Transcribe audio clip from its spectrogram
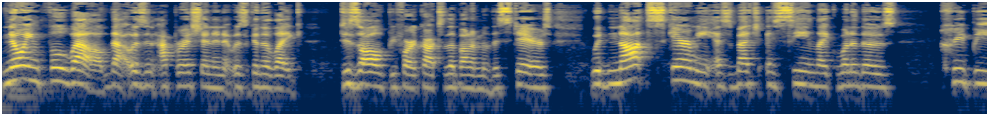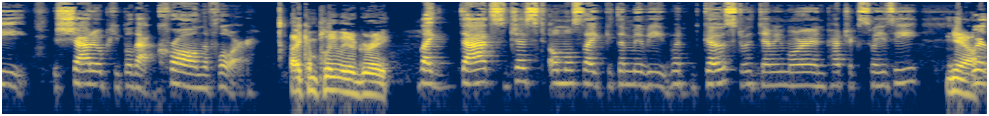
knowing full well that was an apparition and it was going to like dissolve before it got to the bottom of the stairs, would not scare me as much as seeing like one of those creepy shadow people that crawl on the floor. I completely agree. Like that's just almost like the movie what Ghost with Demi Moore and Patrick Swayze, Yeah. where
